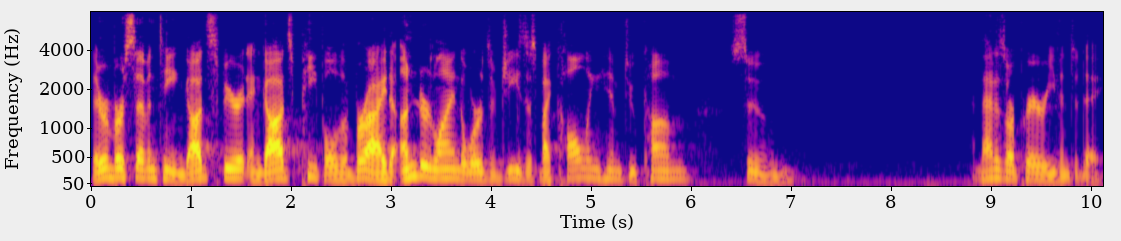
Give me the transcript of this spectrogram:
There in verse 17, God's Spirit and God's people, the bride, underline the words of Jesus by calling him to come soon. And that is our prayer even today.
